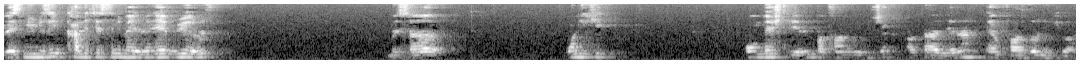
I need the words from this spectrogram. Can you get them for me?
resmimizin kalitesini belirleyebiliyoruz. Mesela 12 15 diyelim bakalım ne diyecek. Hata diyelim en fazla 12 var.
